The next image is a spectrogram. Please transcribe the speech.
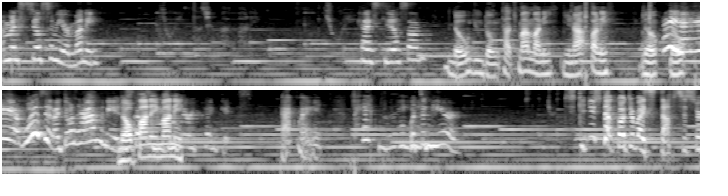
I'm gonna steal some of your money. You ain't touching my money. Can I steal some? No, you don't touch my money. You're not funny. No, Hey, no. hey, hey, I wasn't. I don't have any. I No funny money. Pancakes. Pac-Man. Pac-Man. What's in here? Can you stop going through my stuff, sister?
